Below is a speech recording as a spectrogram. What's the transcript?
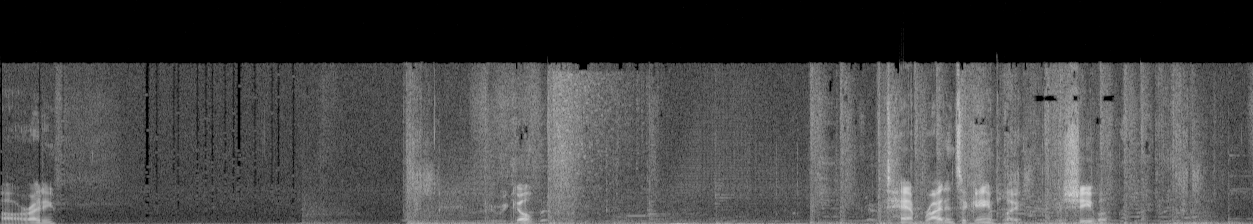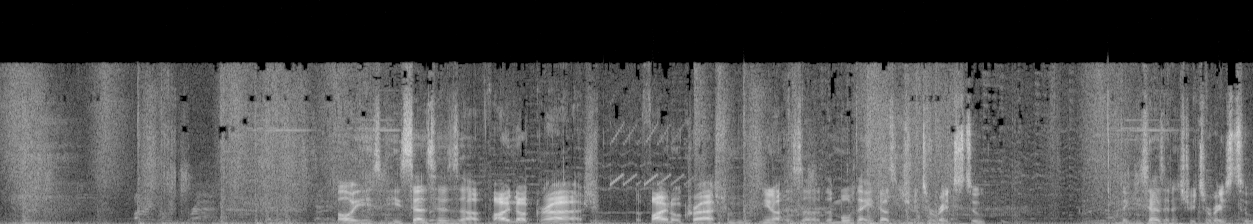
Alrighty. Go. Damn, right into gameplay with Shiva. Oh, he, he says his uh, final crash. The final crash from, you know, his uh, the move that he does in Streets of Rage 2. I think he says it in Streets of Rage 2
